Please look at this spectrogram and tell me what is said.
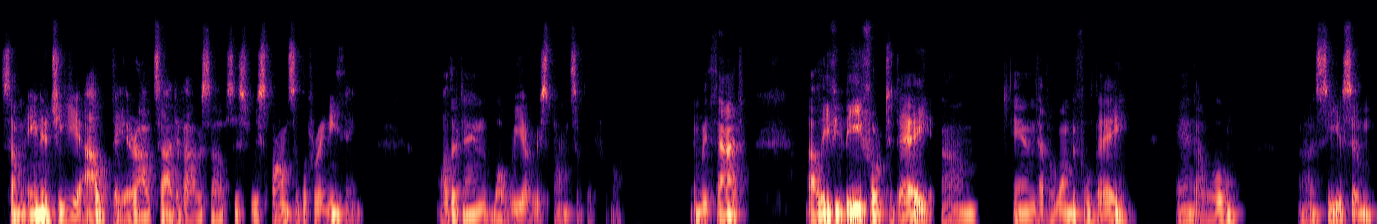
some energy out there outside of ourselves is responsible for anything other than what we are responsible for. And with that, I'll leave you be for today um, and have a wonderful day. And I will uh, see you soon.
